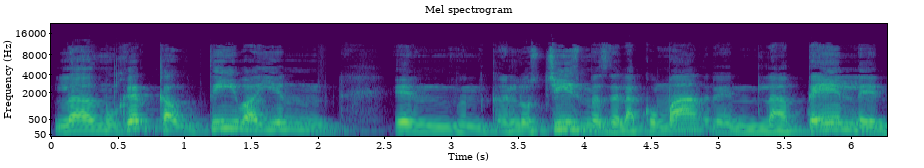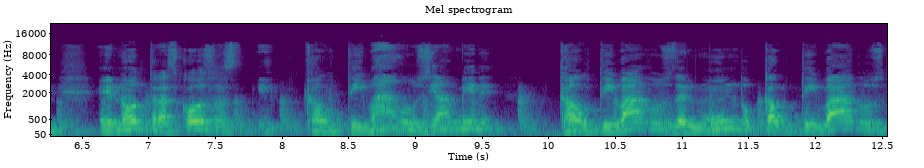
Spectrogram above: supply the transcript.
la mujer cautiva ahí en, en, los chismes de la comadre, en la tele, en, otras cosas, cautivados ya, mire, cautivados del mundo, cautivados,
